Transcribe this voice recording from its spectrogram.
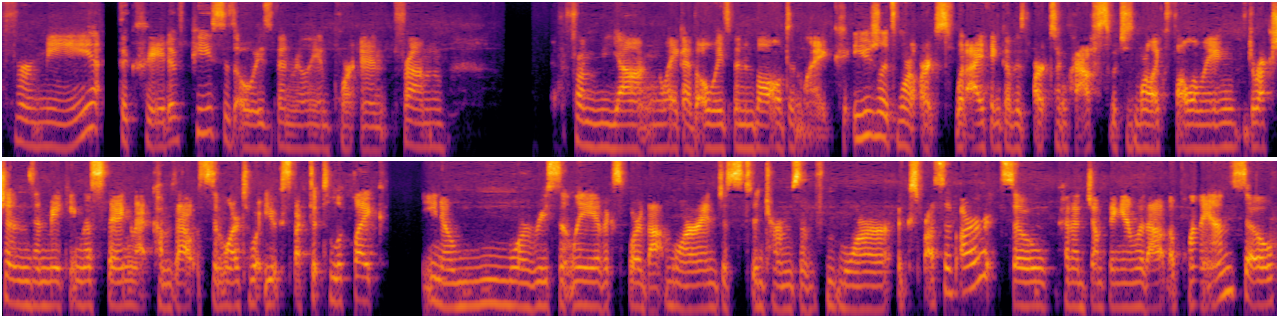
for me, the creative piece has always been really important from from young like i've always been involved in like usually it's more arts what i think of as arts and crafts which is more like following directions and making this thing that comes out similar to what you expect it to look like. You know more recently i've explored that more and just in terms of more expressive art so kind of jumping in without a plan. So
